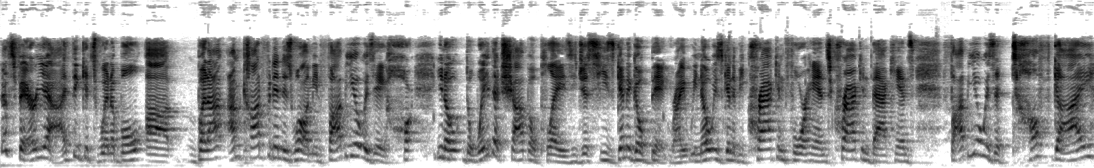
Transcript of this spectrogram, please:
That's fair. Yeah, I think it's winnable. Uh, but I, am confident as well. I mean, Fabio is a hard, you know, the way that Shapo plays, he just he's gonna go big, right? We know he's gonna be cracking forehands, cracking backhands. Fabio is a tough guy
